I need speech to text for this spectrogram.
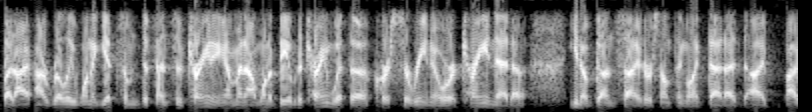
but I, I really want to get some defensive training. I mean, I want to be able to train with a Chris Cerino or train at a you know Gunsite or something like that. I I, I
